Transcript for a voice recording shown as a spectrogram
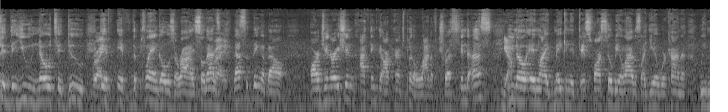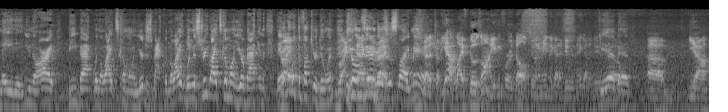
to, that you know to do Right. if if the plan goes awry. So that's Right. that's the thing about our generation. I think that our parents put a lot of trust into us. Yeah. You know, and like making it this far, still being alive. It's like yeah, we're kind of we made it. You know, all right, be back when the lights come on. You're just back when the light when the street lights come on. You're back, and they don't Right. know what the fuck you're doing. Right, You know what I'm exactly, saying? But it's just like man. just gotta try. Yeah, life goes on even for adults. You know what I mean? They gotta do what they gotta do. Yeah, so, Um, yeah,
